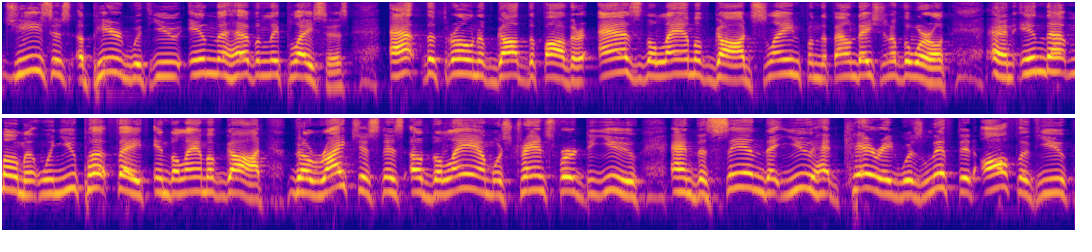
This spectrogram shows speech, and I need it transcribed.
Jesus appeared with you in the heavenly places at the throne of God the Father as the Lamb of God slain from the foundation of the world. And in that moment, when you put faith in the Lamb of God, the righteousness of the Lamb was transferred to you, and the sin that you had carried was lifted off of you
